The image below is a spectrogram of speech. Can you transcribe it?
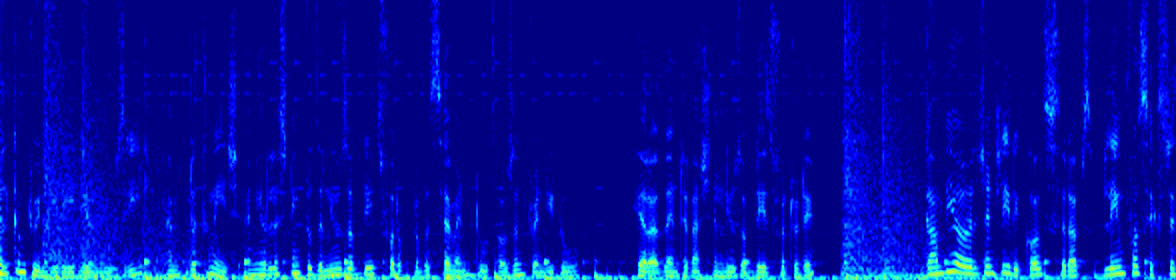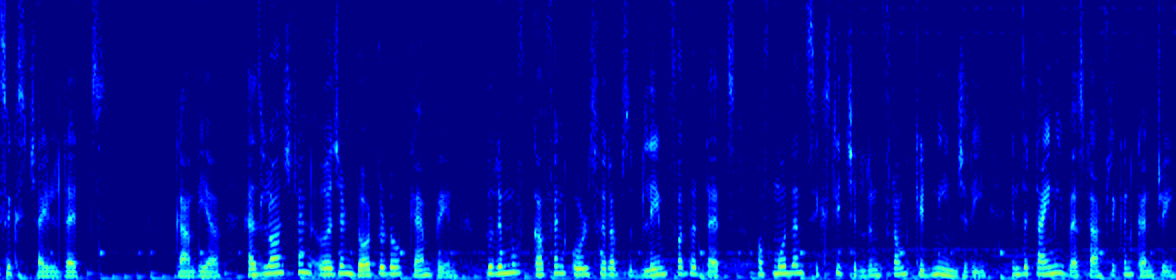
Welcome to Indie Radio Newsreel. I'm Prathamesh and you're listening to the news updates for October 7, 2022. Here are the international news updates for today. Gambia urgently recalls syrups blame for 66 child deaths. Gambia has launched an urgent door to door campaign to remove cough and cold syrups blamed for the deaths of more than 60 children from kidney injury in the tiny West African country.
